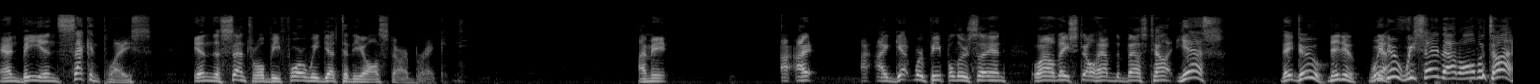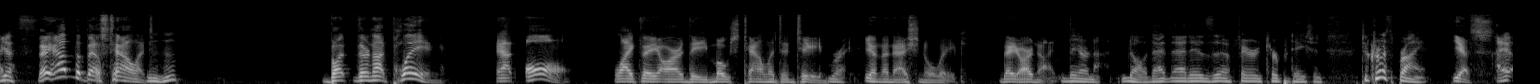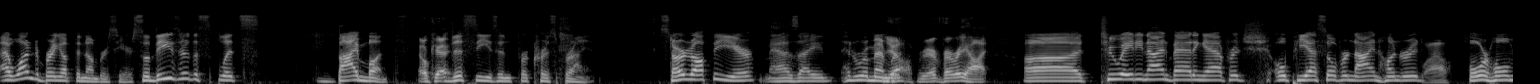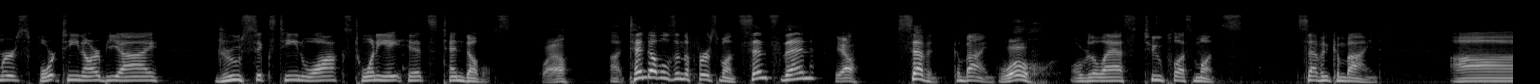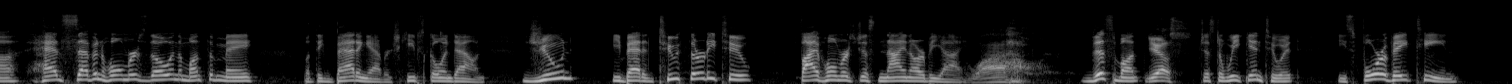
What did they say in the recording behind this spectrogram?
and be in second place in the Central before we get to the All Star break. I mean, I, I I get where people are saying, well, they still have the best talent. Yes, they do. They do. We Yes. do. We say that all the time. Yes. They have the best talent. Mm-hmm. But they're not playing at all like they are the most talented team Right. in the National League. They are not. They are not. No, that that is a fair interpretation. To Kris Bryant, Yes. I, I wanted to bring up the numbers here. So these are the splits by month. Okay. This season for Kris Bryant. Started off the year as I had remembered. Yeah, very hot. Uh, 289 batting average, OPS over 900. Wow. Four homers, 14 RBI, drew 16 walks, 28 hits, 10 doubles. Wow. Uh, 10 doubles in the first month. Since then, Yeah. seven combined Whoa. over the last two plus months. Seven combined. Uh, had seven homers, though, in the month of May, but the batting average keeps going down. June, he batted 232, five homers, just nine RBI. Wow. This month, Yes. just a week into it, he's four of 18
